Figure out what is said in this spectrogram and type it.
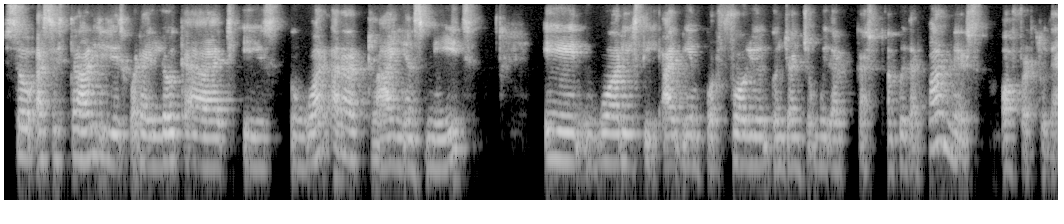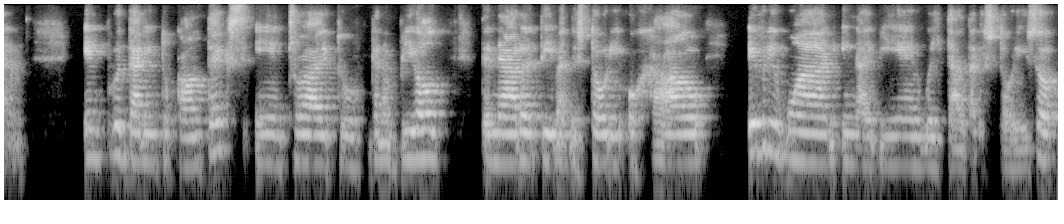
So as a strategist, what I look at is what are our clients' needs and what is the IBM portfolio in conjunction with our, with our partners offer to them and put that into context and try to kind of build the narrative and the story of how everyone in IBM will tell that story. So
